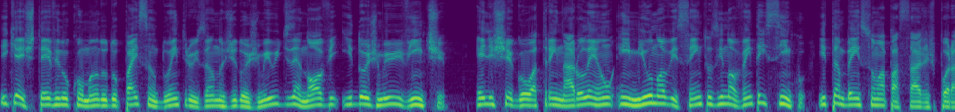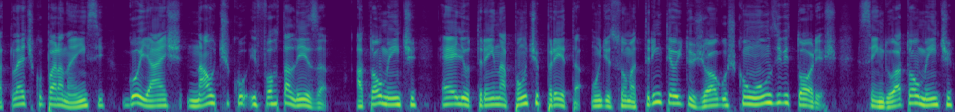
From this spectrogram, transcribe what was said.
e que esteve no comando do Paysandu entre os anos de 2019 e 2020. Ele chegou a treinar o Leão em 1995 e também soma passagens por Atlético Paranaense, Goiás, Náutico e Fortaleza. Atualmente, Hélio treina a Ponte Preta, onde soma 38 jogos com 11 vitórias, sendo atualmente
